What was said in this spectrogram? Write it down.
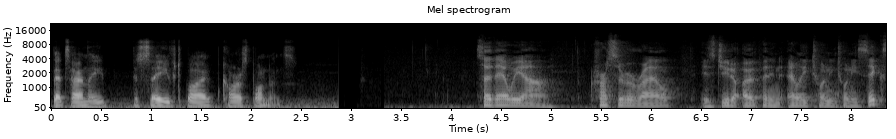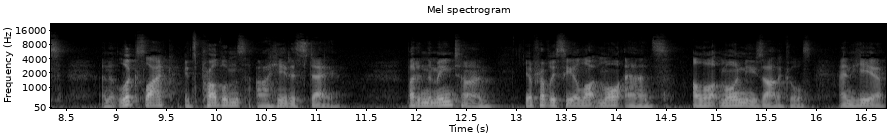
that's only perceived by correspondence. So there we are. Cross River Rail is due to open in early 2026, and it looks like its problems are here to stay. But in the meantime, you'll probably see a lot more ads, a lot more news articles, and hear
